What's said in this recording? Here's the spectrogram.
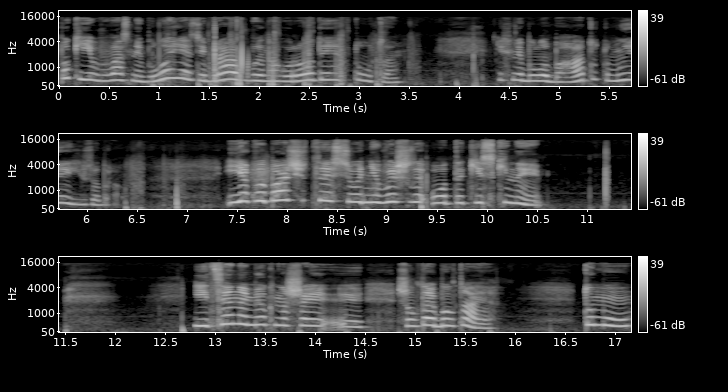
Поки у вас не було, я зібрав винагороди тут. Їх не було багато, тому я їх забрав. І як ви бачите, сьогодні вийшли от скіни. І це намек на е, шалтай-болтая. Тому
